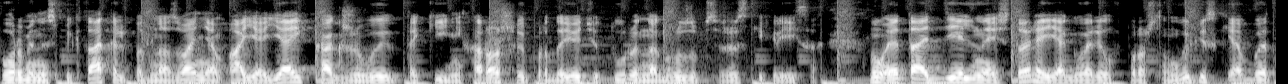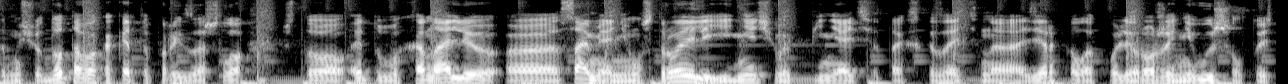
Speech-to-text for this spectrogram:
форменный спектакль под названием «Ай-яй-яй, как же вы такие нехорошие продаете туры на грузопассажирских рейсах». Ну, это отдельная история, я говорил в прошлом выпуске об этом еще до того, как это произошло, что эту вакханалию э, сами они устроили, и нечего пенять, так сказать, на зеркало, коли рожей не вышел. То есть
